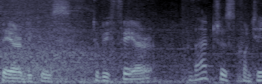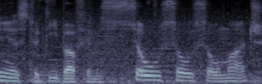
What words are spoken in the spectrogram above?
There because, to be fair, that just continues to debuff him so, so, so much.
